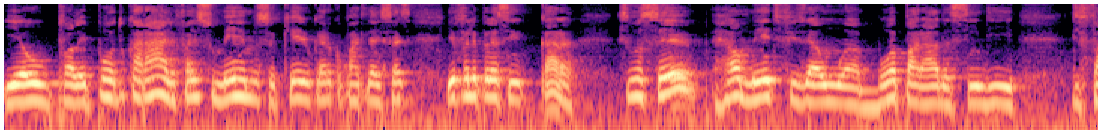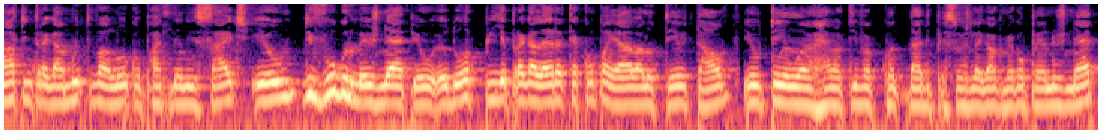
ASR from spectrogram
E eu falei, pô, do caralho, faz isso mesmo, não sei o que, eu quero compartilhar insights. E eu falei pra ele assim, cara, se você realmente fizer uma boa parada assim de de fato entregar muito valor compartilhando insights, eu divulgo no meu Snap, eu, eu dou uma pilha pra galera te acompanhar lá no teu e tal. Eu tenho uma relativa quantidade de pessoas legais que me acompanham no Snap.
